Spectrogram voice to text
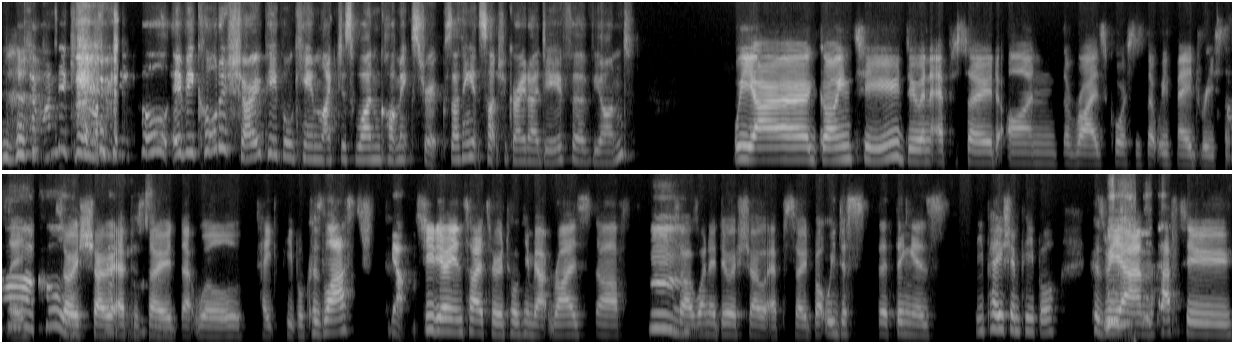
I wonder, Kim, like, it'd be cool. It'd be cool to show people, Kim, like just one comic strip because I think it's such a great idea for Vyond. We are going to do an episode on the Rise courses that we've made recently. Oh, cool. So a show episode awesome. that will take people because last yeah. Studio Insights we were talking about Rise stuff. Mm. So I want to do a show episode, but we just the thing is be patient, people, because we um have to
